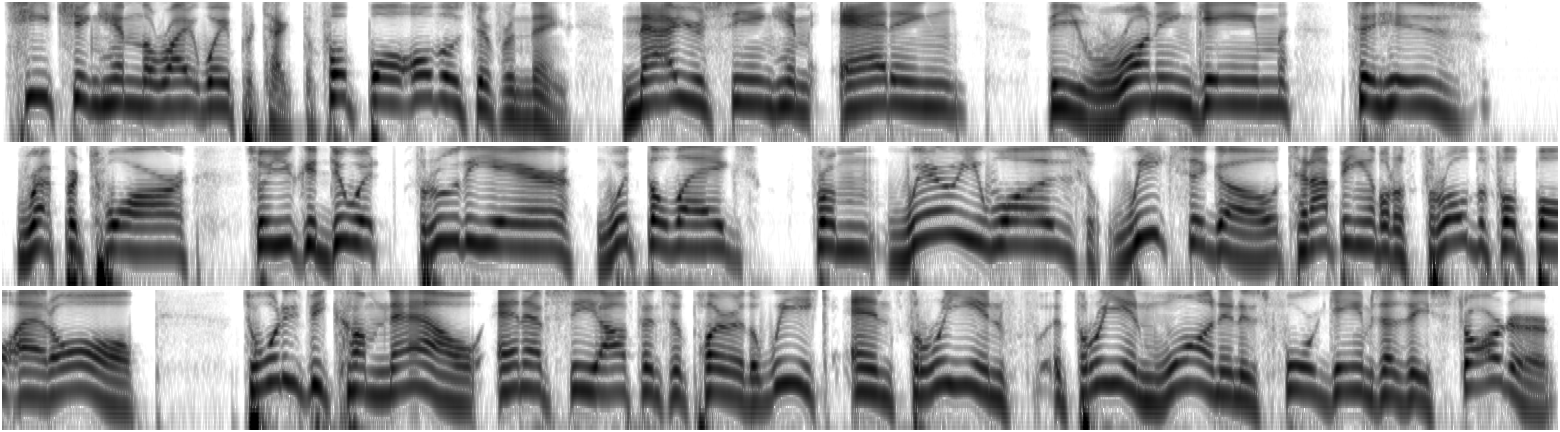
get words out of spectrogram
teaching him the right way, protect the football, all those different things. Now you're seeing him adding the running game to his repertoire so you could do it through the air with the legs from where he was weeks ago to not being able to throw the football at all to what he's become now, NFC Offensive Player of the Week, and three and three and one in his four games as a starter,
